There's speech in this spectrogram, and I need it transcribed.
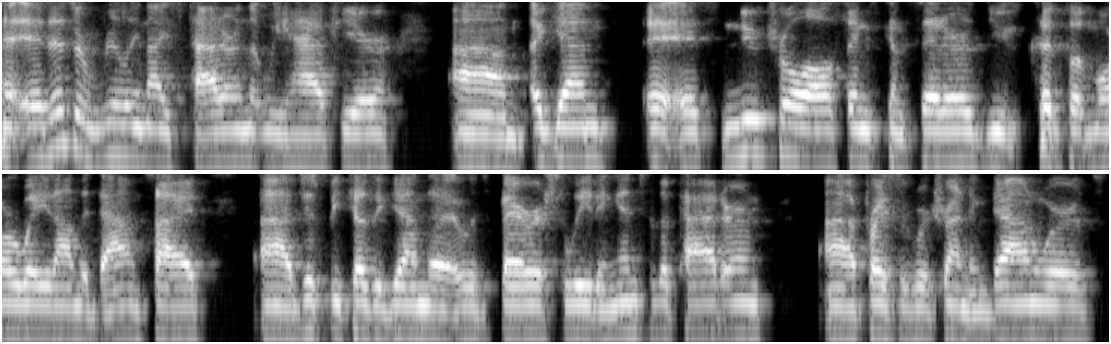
it is a really nice pattern that we have here. Um, again, it's neutral, all things considered. You could put more weight on the downside uh, just because, again, that it was bearish leading into the pattern. Uh, prices were trending downwards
